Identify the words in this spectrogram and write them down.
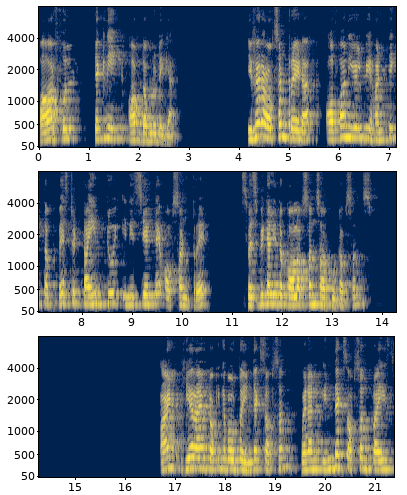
powerful technique of WD Gann. If you're an option trader, often you will be hunting the best time to initiate a option trade, specifically the call options or put options and here I am talking about the index option. When an index option price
